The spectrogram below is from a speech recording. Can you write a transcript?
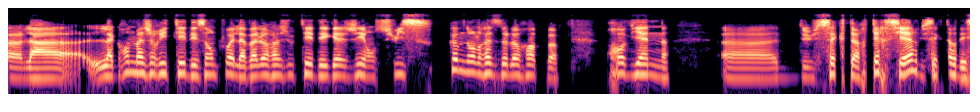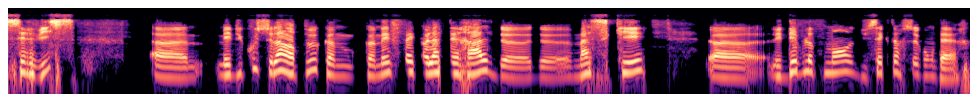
Euh, la, la, grande majorité des emplois et la valeur ajoutée dégagée en Suisse, comme dans le reste de l'Europe, proviennent euh, du secteur tertiaire, du secteur des services. Euh, mais du coup, cela a un peu comme, comme effet collatéral de, de masquer euh, les développements du secteur secondaire.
